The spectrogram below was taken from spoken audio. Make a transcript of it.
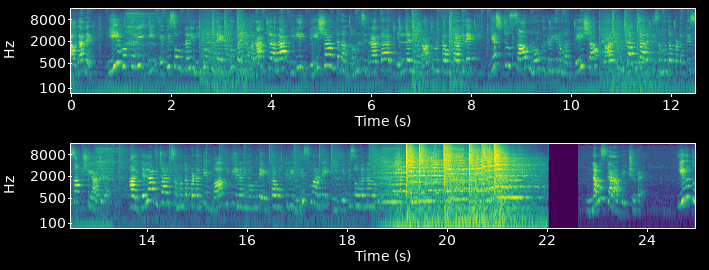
ಹಾಗಾದ್ರೆ ಈ ಹೊತ್ತಲ್ಲಿ ಈ ಎಪಿಸೋಡ್ನಲ್ಲಿ ನಿಮ್ಮ ಮುಂದೆ ಇಟ್ಟು ಬರೀ ನಮ್ಮ ರಾಜ್ಯ ಅಲ್ಲ, ಇಡೀ ದೇಶ ಅಂತ ನಾವು ಗಮನಿಸಿದ್ರಾಗ ಎಲ್ಲೆಲ್ಲಿ ಕಾಲ್ತುಳಿತ ಉಂಟಾಗಿದೆ. ಎಷ್ಟು ಸಾವು ನೋವುಗಳಿಗೆ ನಮ್ಮ ದೇಶ ಕಾಲ್ತುಳಿತ ವಿಚಾರಕ್ಕೆ ಸಂಬಂಧಪಟ್ಟಂತೆ ಸಾಕ್ಷಿಯಾಗಿದೆ. ಆ ಎಲ್ಲಾ ವಿಚಾರಕ್ಕೆ ಸಂಬಂಧಪಟ್ಟಂತೆ ಮಾಹಿತಿಯನ್ನ ನಿಮ್ಮ ಮುಂದೆ ಇಡ್ತಾ ಹೋಗ್ತೀವಿ. ಮಿಸ್ ಮಾಡದೆ ಈ ಎಪಿಸೋಡ್ ಅನ್ನ ನೋಡಿ. ನಮಸ್ಕಾರ ವೀಕ್ಷಕರೇ. ಇವತ್ತು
